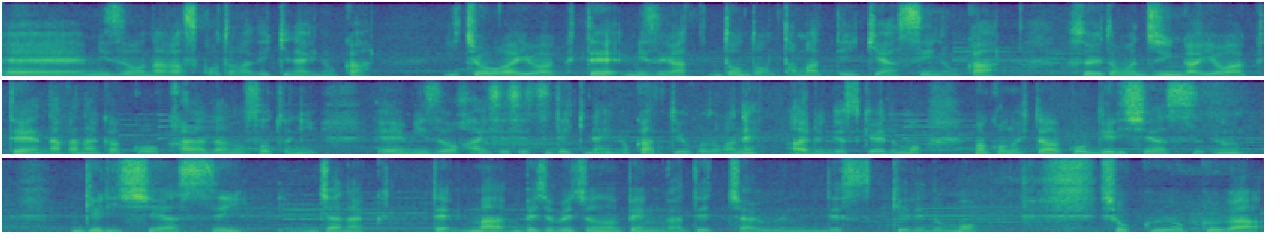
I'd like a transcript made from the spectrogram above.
えー、水を流すことができないのか胃腸が弱くて水がどんどん溜まっていきやすいのかそれとも腎が弱くてなかなかこう体の外に、えー、水を排泄できないのかっていうことがねあるんですけれども、まあ、この人はこう下痢しやす、うん、下痢しやすいんじゃなくてまあべちょべちょの便が出ちゃうんですけれども食欲が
